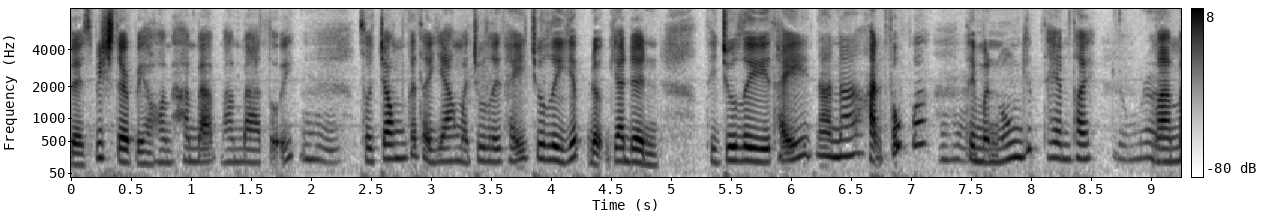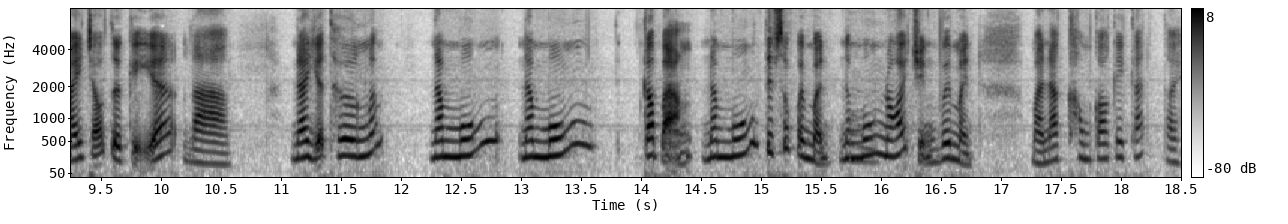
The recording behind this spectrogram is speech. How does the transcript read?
về speech therapy hồi 23 23 tuổi. Uh-huh. So trong cái thời gian mà Julie thấy Julie giúp được gia đình thì Julie thấy nó nó hạnh phúc á uh-huh. thì mình muốn giúp thêm thôi. Mà mấy cháu tự kỷ á là nó dễ thương lắm. Nó muốn nó muốn các bạn nó muốn tiếp xúc với mình nó ừ. muốn nói chuyện với mình mà nó không có cái cách thôi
